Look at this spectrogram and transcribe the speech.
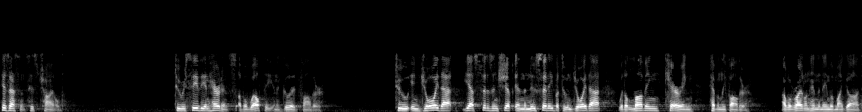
his essence, his child, to receive the inheritance of a wealthy and a good father, to enjoy that, yes, citizenship in the new city, but to enjoy that with a loving, caring Heavenly Father. I will write on him the name of my God.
